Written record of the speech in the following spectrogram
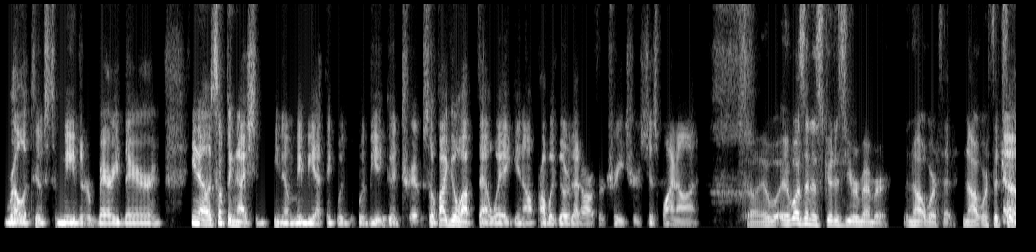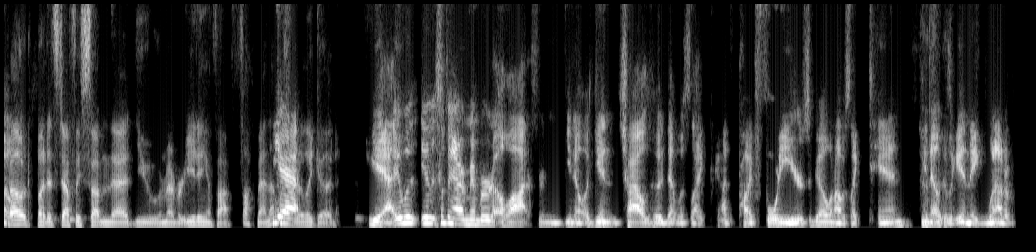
relatives to me that are buried there, and you know it's something I should you know maybe I think would would be a good trip. So if I go up that way again, I'll probably go to that Arthur Treacher's. Just why not? So it, it wasn't as good as you remember. Not worth it. Not worth the trip No. out, but it's definitely something that you remember eating and thought, "Fuck, man, that Yeah. was really good." yeah, it was it was something I remembered a lot from you know again childhood. That was like God, probably forty years ago when I was like ten. You know, because again they went out of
